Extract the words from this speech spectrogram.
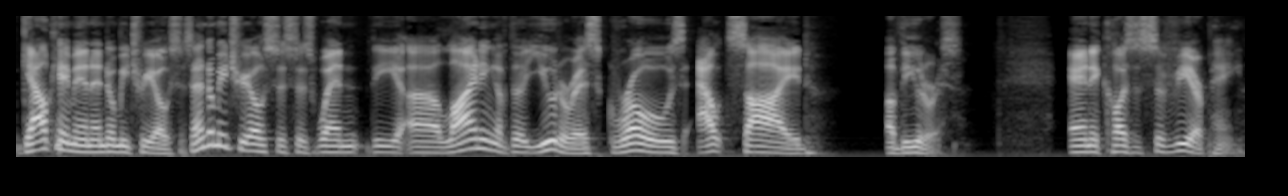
Gal came in, endometriosis. Endometriosis is when the uh, lining of the uterus grows outside of the uterus, and it causes severe pain.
